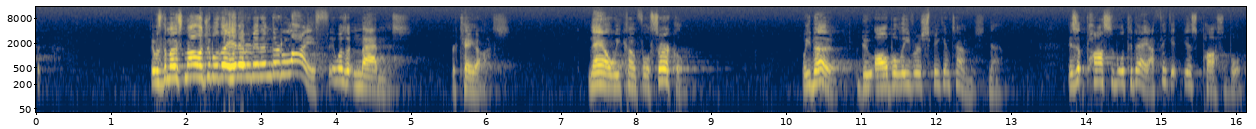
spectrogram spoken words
it was the most knowledgeable they had ever been in their life. It wasn't madness or chaos. Now we come full circle. We know. Do all believers speak in tongues? No. Is it possible today? I think it is possible,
